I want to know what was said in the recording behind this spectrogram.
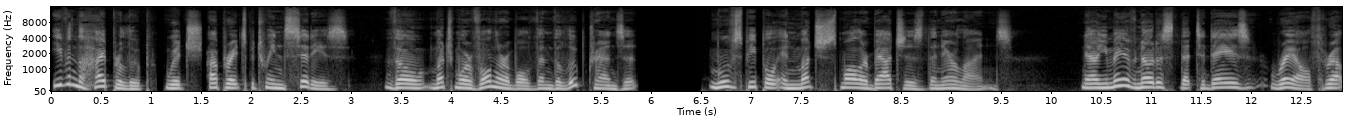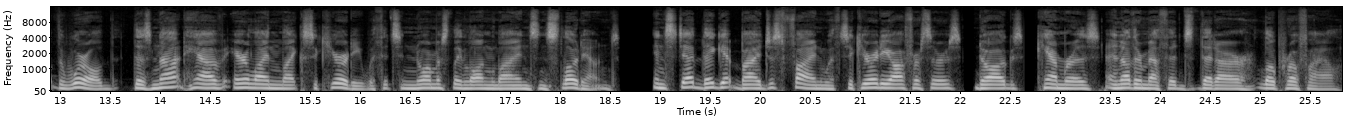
Even the Hyperloop, which operates between cities, though much more vulnerable than the loop transit, moves people in much smaller batches than airlines. Now, you may have noticed that today's rail throughout the world does not have airline like security with its enormously long lines and slowdowns. Instead, they get by just fine with security officers, dogs, cameras, and other methods that are low profile.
